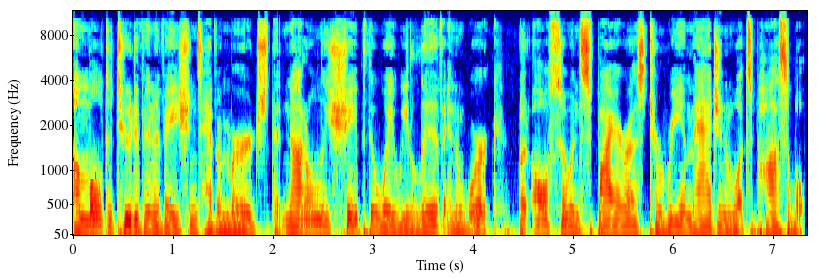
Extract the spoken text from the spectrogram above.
A multitude of innovations have emerged that not only shape the way we live and work, but also inspire us to reimagine what's possible.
